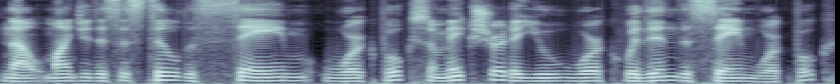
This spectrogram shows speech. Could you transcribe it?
Now, mind you, this is still the same workbook, so make sure that you work within the same workbook.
